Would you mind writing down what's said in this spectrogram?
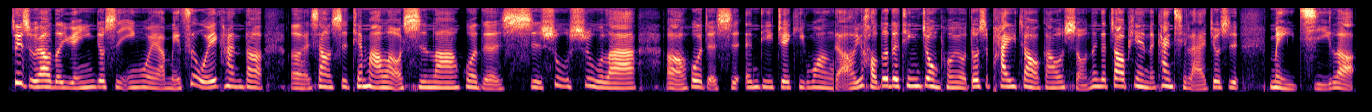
最主要的原因就是因为啊，每次我一看到呃，像是天马老师啦，或者是树树啦，啊，或者是 N D Jacky Wang 的啊，有好多的听众朋友都是拍照高手，那个照片呢看起来就是美极了。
